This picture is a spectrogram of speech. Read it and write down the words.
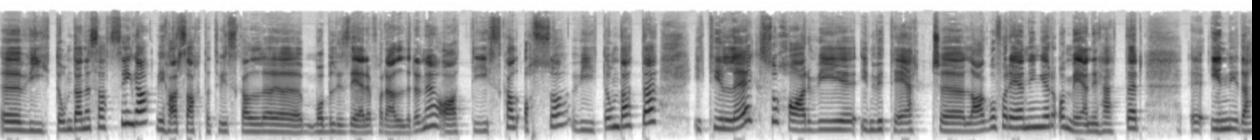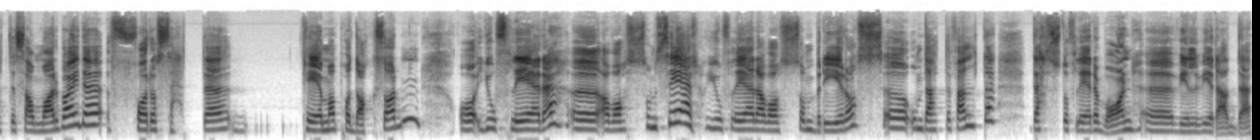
eh, vite om denne satsinga. Vi har sagt at vi skal eh, mobilisere foreldrene, og at de skal også vite om dette. I tillegg så har vi invitert eh, lag og foreninger og menigheter inn i dette samarbeidet for å sette tema på dagsorden. Og jo flere uh, av oss som ser, jo flere av oss som bryr oss uh, om dette feltet, desto flere barn uh, vil vi redde.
